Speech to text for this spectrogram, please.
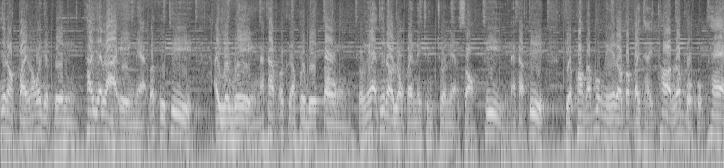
ที่เราไปไม่ว่าจะเป็นท่ายะลาเองเนี่ยก็คือที่ อายเวงนะครับก็คืออำเภอเบตง ตรงเนี้ยที่เราลงไปในชุมชนเนี่ยสองที่นะครับที่เกี่ยวข้องกับพวกนี้เราก็ไปถ่ายทอดระบบอบแห้ง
